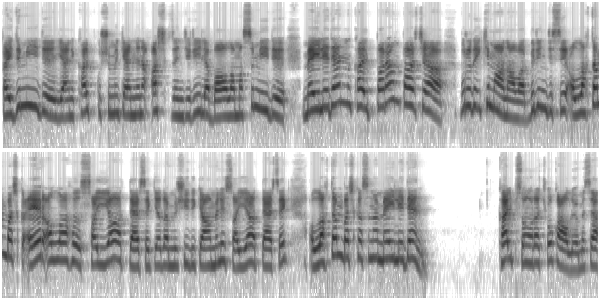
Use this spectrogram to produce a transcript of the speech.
Kaydı mıydı? Yani kalp kuşumu kendine aşk zinciriyle bağlaması mıydı? Meyleden kalp paramparça. Burada iki mana var. Birincisi Allah'tan başka eğer Allah'ı sayyat dersek ya da mürşidi kamili sayyat dersek Allah'tan başkasına meyleden Kalp sonra çok ağlıyor. Mesela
